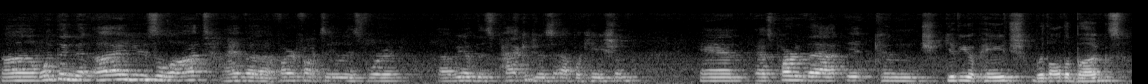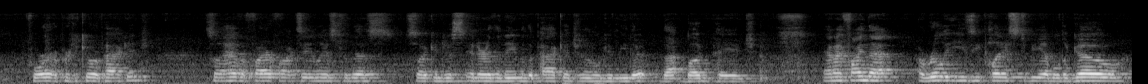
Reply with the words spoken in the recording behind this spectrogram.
Uh, one thing that I use a lot, I have a Firefox alias for it. Uh, we have this packages application, and as part of that, it can give you a page with all the bugs for a particular package. So I have a Firefox alias for this, so I can just enter the name of the package and it'll give me the, that bug page. And I find that a really easy place to be able to go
